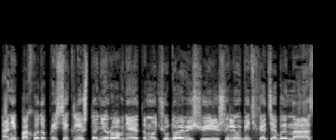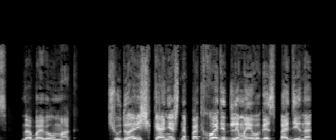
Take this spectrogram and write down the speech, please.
Они, походу, пресекли, что не ровня этому чудовищу и решили убить хотя бы нас!» — добавил маг. «Чудовище, конечно, подходит для моего господина,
